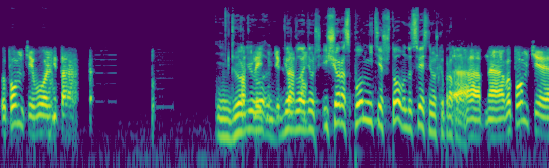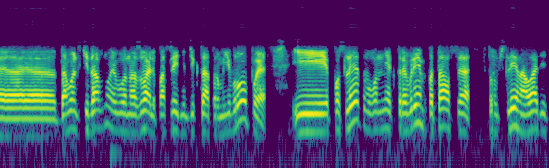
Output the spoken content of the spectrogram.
Вы помните, его не так Георгий, Георгий Владимирович, еще раз помните, что... Ну, связь немножко пропала. А, а, вы помните, э, довольно-таки давно его назвали последним диктатором Европы, и после этого он некоторое время пытался в том числе наладить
